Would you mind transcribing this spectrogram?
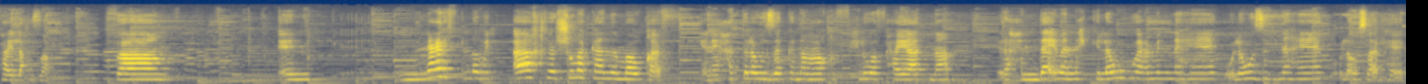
في هاي اللحظة. ف. نعرف إنه بالآخر شو ما كان الموقف. يعني حتى لو تذكرنا مواقف حلوة في حياتنا رح دائما نحكي لو عملنا هيك ولو زدنا هيك ولو صار هيك.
